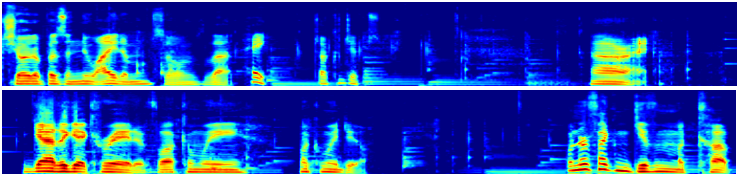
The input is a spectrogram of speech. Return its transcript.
showed up as a new item, so that, hey, chocolate chips. Alright. Gotta get creative. What can we what can we do? Wonder if I can give him a cup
